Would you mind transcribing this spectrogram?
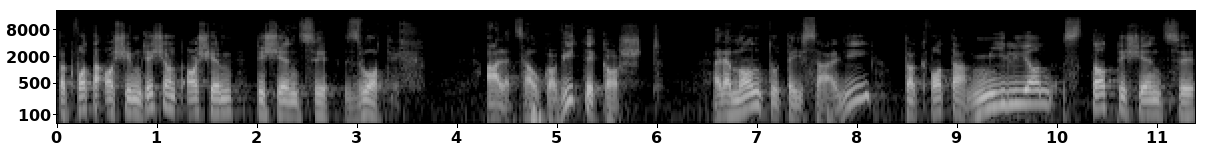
to kwota 88 tysięcy złotych ale całkowity koszt remontu tej sali to kwota milion sto tysięcy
